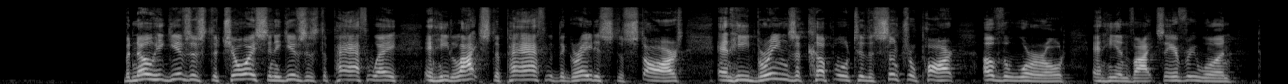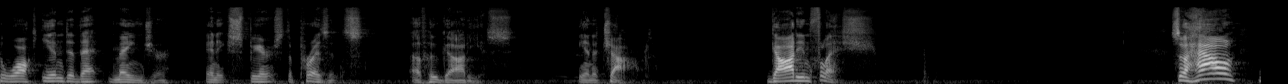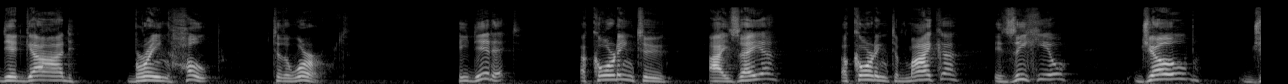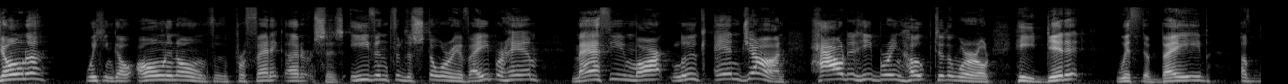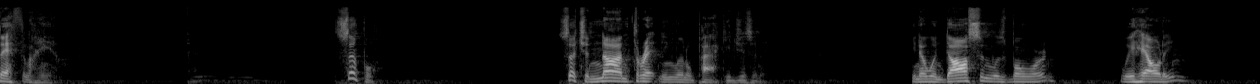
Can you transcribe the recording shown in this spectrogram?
But no, He gives us the choice and He gives us the pathway. And He lights the path with the greatest of stars. And He brings a couple to the central part of the world. And He invites everyone to walk into that manger and experience the presence of who God is in a child. God in flesh. So, how did God bring hope to the world? He did it according to Isaiah, according to Micah, Ezekiel, Job, Jonah. We can go on and on through the prophetic utterances, even through the story of Abraham, Matthew, Mark, Luke, and John. How did he bring hope to the world? He did it with the babe of Bethlehem. Simple. Such a non threatening little package, isn't it? You know, when Dawson was born, we held him.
